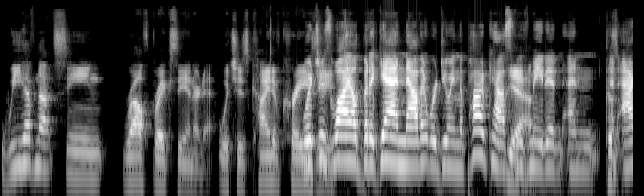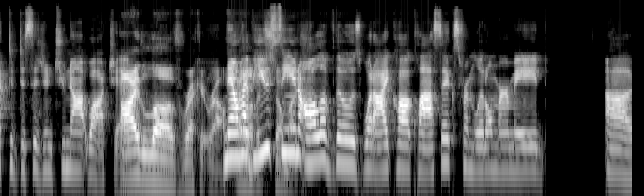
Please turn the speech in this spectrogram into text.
We have not seen Ralph Breaks the Internet, which is kind of crazy. Which is wild, but again, now that we're doing the podcast, Yeah. we've made an 'Cause an active decision to not watch it. I love Wreck It Ralph. Now, I have you so seen much. all of those what I call classics from Little Mermaid uh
